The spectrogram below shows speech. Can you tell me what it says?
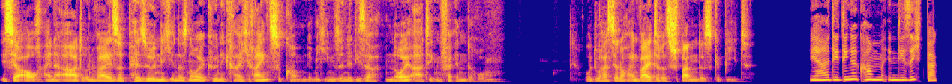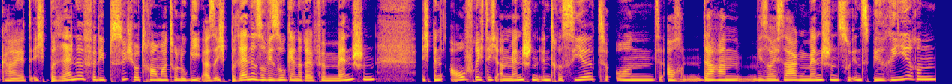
ist ja auch eine Art und Weise, persönlich in das neue Königreich reinzukommen, nämlich im Sinne dieser neuartigen Veränderung. Und du hast ja noch ein weiteres spannendes Gebiet. Ja, die Dinge kommen in die Sichtbarkeit. Ich brenne für die Psychotraumatologie. Also ich brenne sowieso generell für Menschen. Ich bin aufrichtig an Menschen interessiert und auch daran, wie soll ich sagen, Menschen zu inspirieren,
